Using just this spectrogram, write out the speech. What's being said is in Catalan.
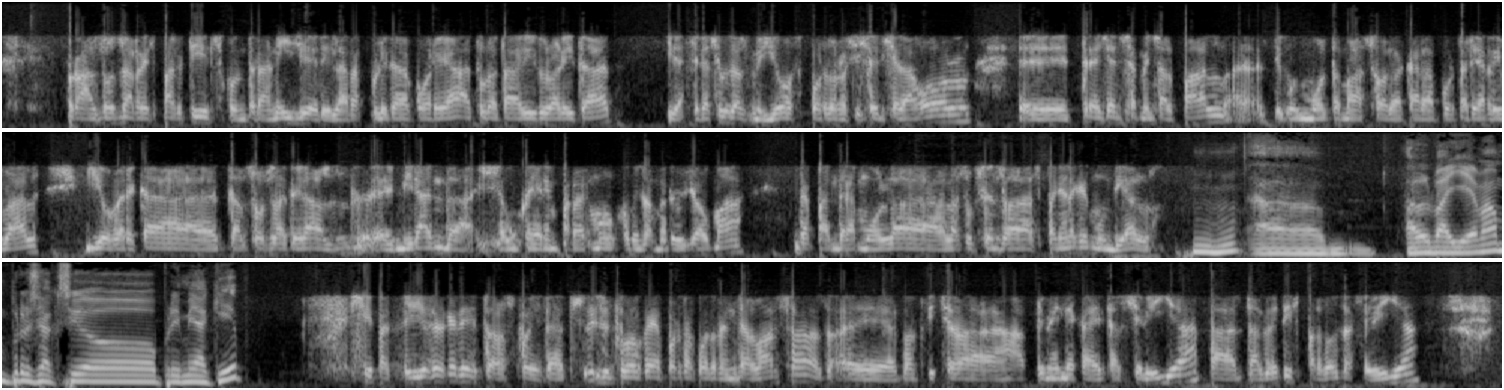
però en els dos darrers partits contra Níger i la República de Corea ha aturat la titularitat i de fet ha sigut dels millors, porta una assistència de gol, eh, tres llançaments al pal, ha tingut molta mala sort de cara a porteria rival, i jo crec que dels dos laterals, eh, Miranda, i segur que ja n'hem parlat molt, com és el Mateu Jaume, dependrà molt la, les opcions de l'Espanya en aquest Mundial. Uh -huh. uh, el veiem en projecció primer equip? Sí, perquè jo crec que té totes les qualitats. És un jugador que ja porta 4 anys al Barça, eh, el van fitxar al primer de cadet al Sevilla, del Betis, perdó, de Sevilla,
